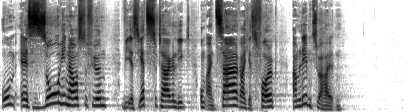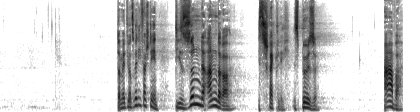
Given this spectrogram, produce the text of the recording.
um es so hinauszuführen, wie es jetzt zutage liegt, um ein zahlreiches Volk am Leben zu erhalten. Damit wir uns richtig verstehen, die Sünde anderer ist schrecklich, ist böse. Aber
